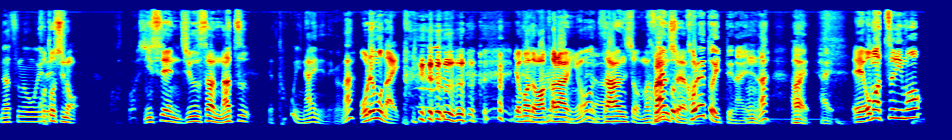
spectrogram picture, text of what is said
夏の思い出。今年の。今年。い2013夏。や、特にないねんだけどな。俺もない。いや、まだわからんよ残暑。まあ、残暑やから。これと言ってないねんな。うんはい。はい。えーお祭りも、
